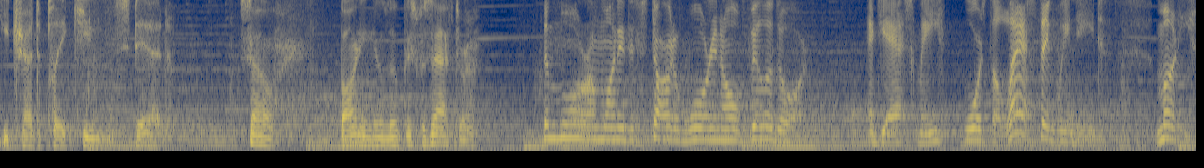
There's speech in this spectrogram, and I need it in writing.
he tried to play cute instead. So, Barney knew Lucas was after him. The moron wanted to start a war in old Villedor. And you ask me, war's the last thing we need. Money,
